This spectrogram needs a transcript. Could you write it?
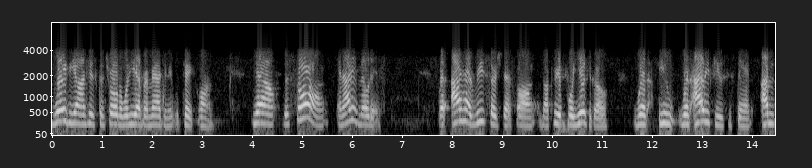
way beyond his control and what he ever imagined it would take on. Now the song, and I didn't know this, but I had researched that song about three or four years ago when you when I refused to stand. I'm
